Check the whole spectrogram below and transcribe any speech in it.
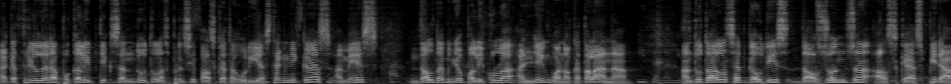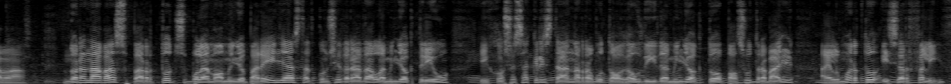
Aquest thriller apocalíptic s'ha endut les principals categories tècniques, a més del de millor pel·lícula en llengua no catalana. En total, 7 gaudís dels 11 als que aspirava. Nora Navas, per Tots volem el millor per ella, ha estat considerada la millor actriu i José Sacristán ha rebut el Gaudí de millor actor pel seu treball a El Muerto i Ser Feliz.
